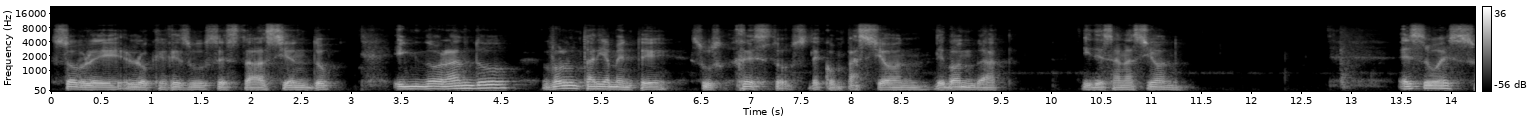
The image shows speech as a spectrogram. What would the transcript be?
sobre lo que Jesús está haciendo, ignorando voluntariamente sus gestos de compasión, de bondad y de sanación. Eso es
